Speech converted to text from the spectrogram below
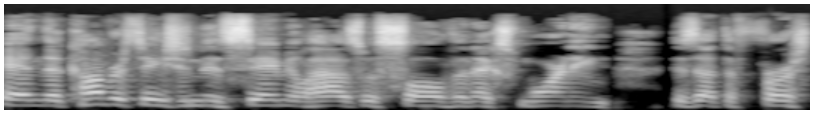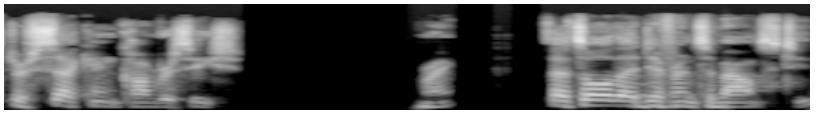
And the conversation that Samuel has with Saul the next morning is that the first or second conversation, right? That's all that difference amounts to.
